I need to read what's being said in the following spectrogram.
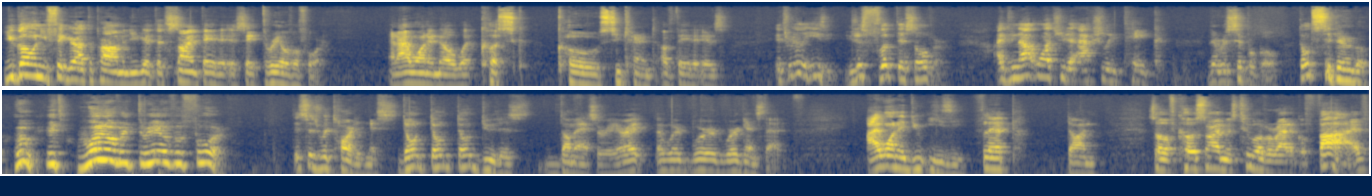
you go and you figure out the problem and you get that sine theta is, say, 3 over 4. And I want to know what cusc cosecant of theta is. It's really easy. You just flip this over. I do not want you to actually take the reciprocal. Don't sit there and go, oh, it's 1 over 3 over 4. This is retardedness. Don't don't don't do this dumbassery, all right? We're, we're, we're against that. I want to do easy. Flip. Done. So if cosine was 2 over radical 5,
